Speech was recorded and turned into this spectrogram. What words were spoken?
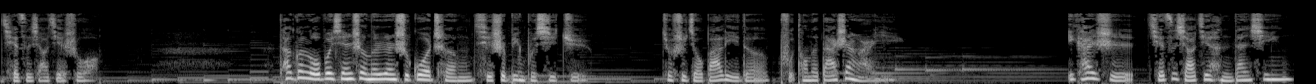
茄子小姐说：“她跟萝卜先生的认识过程其实并不戏剧，就是酒吧里的普通的搭讪而已。一开始，茄子小姐很担心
